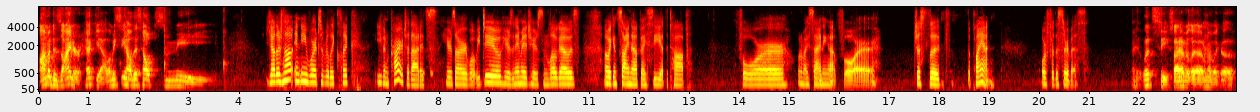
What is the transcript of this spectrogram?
I'm a designer. Heck yeah. Let me see how this helps me. Yeah, there's not anywhere to really click even prior to that. It's here's our what we do, here's an image, here's some logos. Oh, I can sign up, I see at the top for what am I signing up for? Just the the plan or for the service. Hey, let's see. So I have it. Like, I don't have like a.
